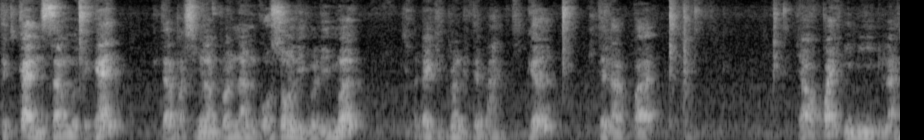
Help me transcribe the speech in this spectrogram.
tekan sama dengan kita dapat 96055 dan kita kita bahagi 3 kita dapat jawapan ini ialah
